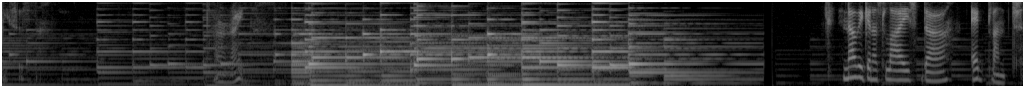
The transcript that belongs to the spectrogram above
pieces. Alright. Now we're gonna slice the eggplant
